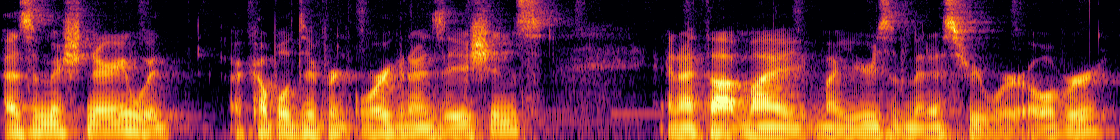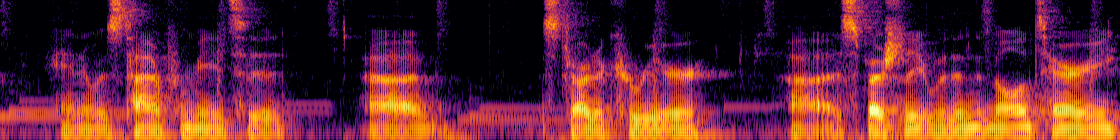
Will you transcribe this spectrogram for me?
as a missionary with a couple different organizations, and I thought my, my years of ministry were over, and it was time for me to uh, start a career, uh, especially within the military.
